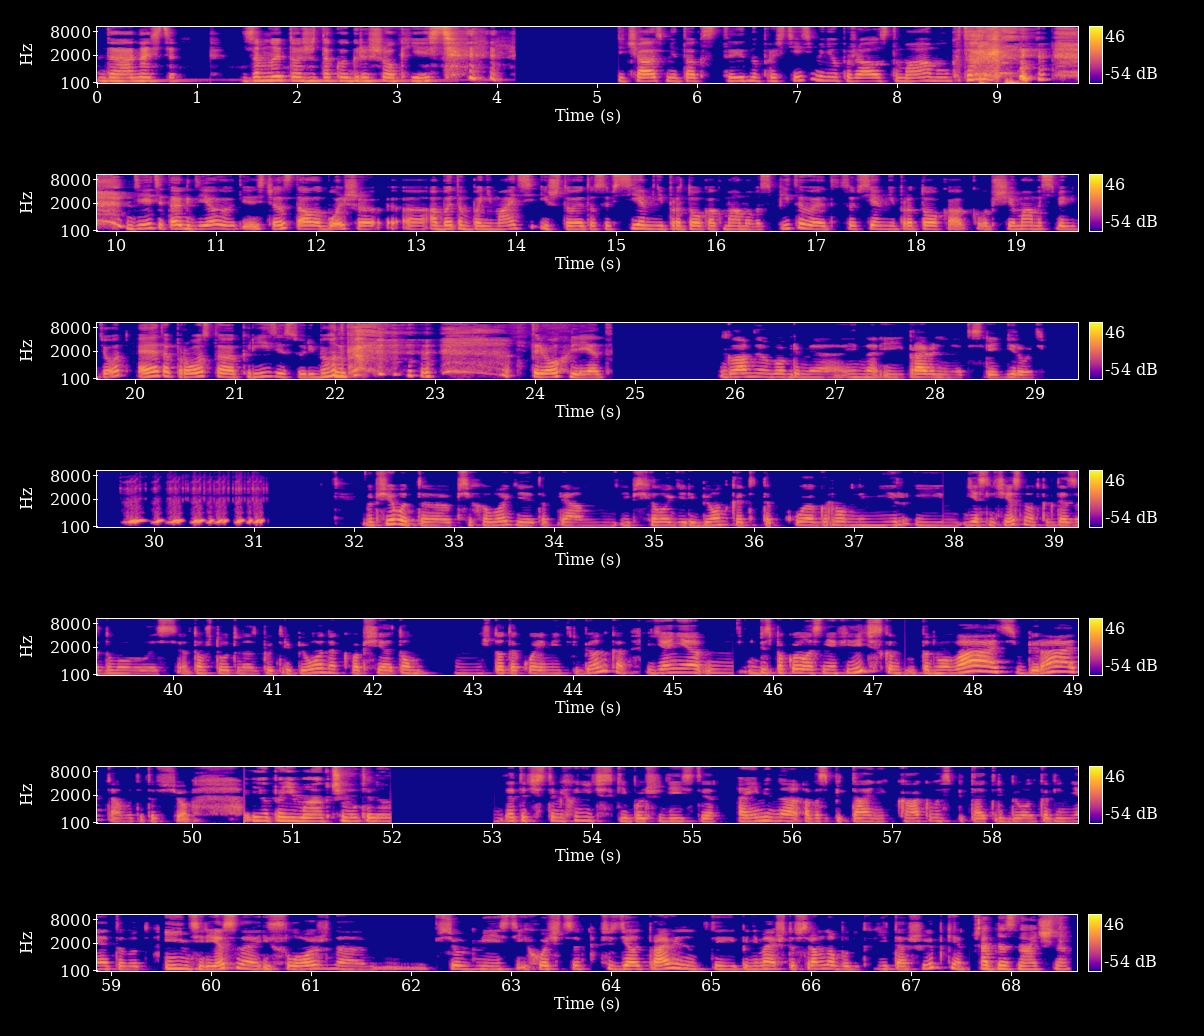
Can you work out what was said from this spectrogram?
Да, Настя, за мной тоже такой грешок есть. Сейчас мне так стыдно, простите меня, пожалуйста, маму, у которых дети так делают. Я сейчас стала больше э, об этом понимать, и что это совсем не про то, как мама воспитывает, совсем не про то, как вообще мама себя ведет. Это просто кризис у ребенка трех лет. Главное вовремя и, и правильно на это среагировать. Вообще вот э, психология это прям и психология ребенка это такой огромный мир. И если честно, вот когда я задумывалась о том, что вот у нас будет ребенок, вообще о том, что такое иметь ребенка, я не беспокоилась не о физическом, подмывать, убирать, там вот это все. Я понимаю, к чему ты, да это чисто механические больше действия, а именно о воспитании, как воспитать ребенка. Для меня это вот и интересно, и сложно, все вместе, и хочется все сделать правильно. Ты понимаешь, что все равно будут какие-то ошибки. Однозначно.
